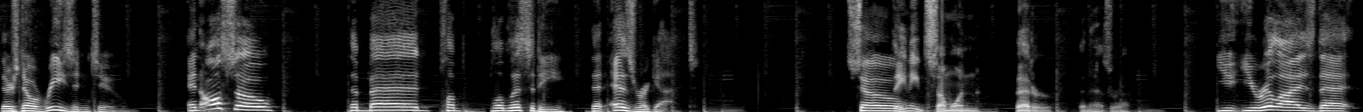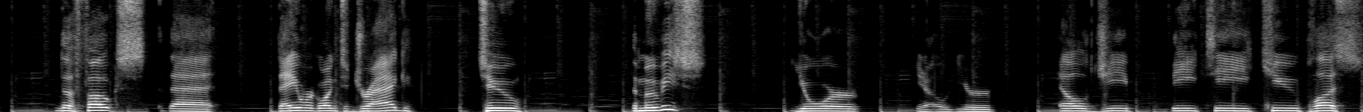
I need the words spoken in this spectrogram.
There's no reason to, and also the bad pub- publicity that Ezra got. So They need someone better than Ezra. you you realize that the folks that they were going to drag to the movies your you know your lgbtq plus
